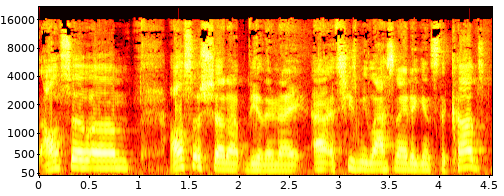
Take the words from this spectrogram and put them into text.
also um, also shut up the other night. Uh, excuse me, last night against the Cubs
